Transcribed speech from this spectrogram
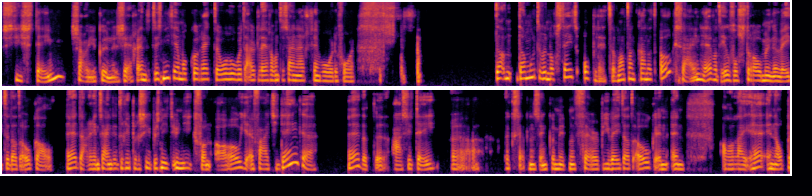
gedachtensysteem, zou je kunnen zeggen. En het is niet helemaal correct hoe we het uitleggen, want er zijn eigenlijk geen woorden voor. Dan, dan moeten we nog steeds opletten. Want dan kan het ook zijn, hè, want heel veel stromingen weten dat ook al. Hè, daarin zijn de drie principes niet uniek van, oh, je ervaart je denken. Hè, dat de ACT, uh, Acceptance and Commitment Therapy, weet dat ook. En, en allerlei, hè, NLP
